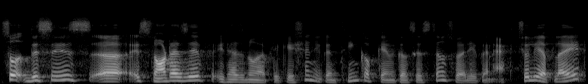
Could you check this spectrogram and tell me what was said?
So, this is uh, it is not as if it has no application you can think of chemical systems where you can actually apply it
